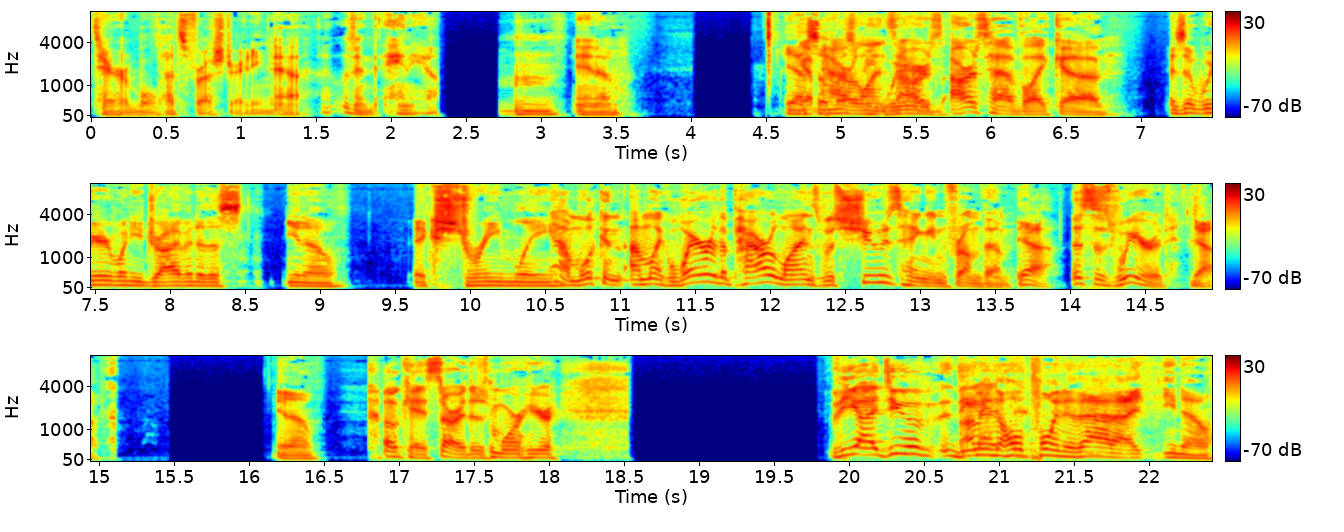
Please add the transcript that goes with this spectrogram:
terrible that's frustrating. yeah i live in antioch hmm you know Yeah. Yeah, so it power must be lines. weird. Ours, ours have like uh Is it weird when you drive into this? You know, extremely. yeah, I'm looking I'm like, where are the power lines with shoes hanging from them? Yeah. This is weird. Yeah. You know, Okay, sorry, there's more here. The idea of the I mean, the whole point of that, I, you know,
